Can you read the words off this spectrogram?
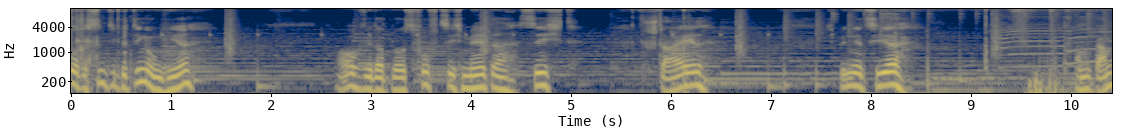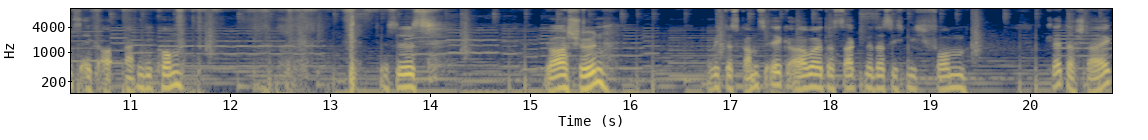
So, das sind die Bedingungen hier. Auch wieder bloß 50 Meter Sicht, steil. Ich bin jetzt hier am Gamseck angekommen. Das ist ja schön, habe ich das Gamseck, aber das sagt mir, dass ich mich vom Klettersteig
